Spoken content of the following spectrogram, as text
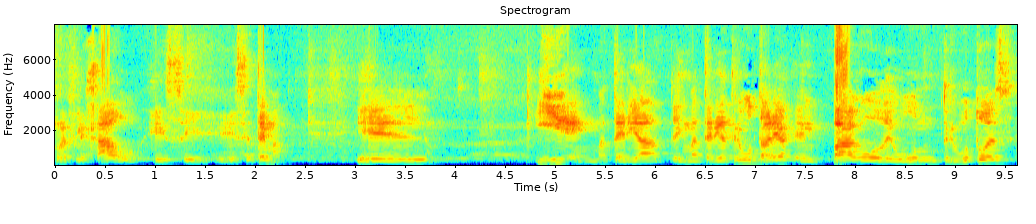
reflejado ese, ese tema. y en materia, en materia tributaria, el pago de un tributo es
